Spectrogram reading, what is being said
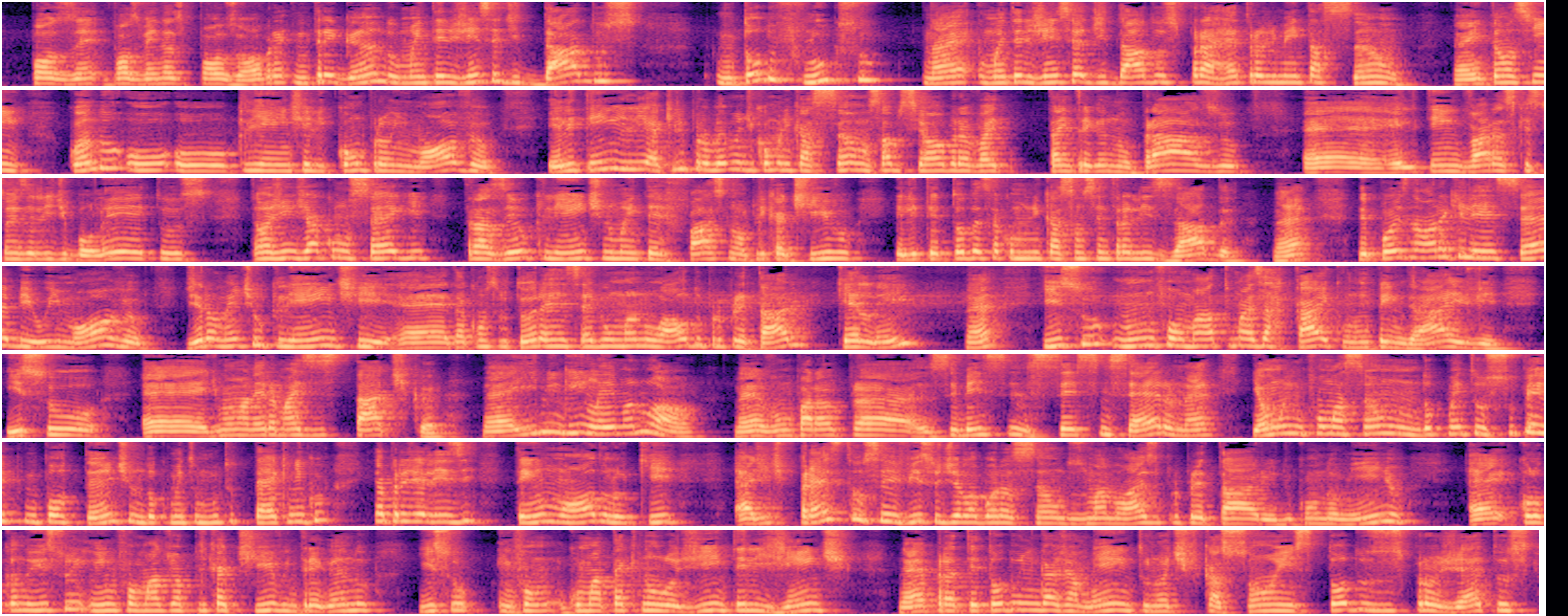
pós-vendas e pós-obra, entregando uma inteligência de dados em todo o fluxo, né, uma inteligência de dados para retroalimentação, é, então, assim, quando o, o cliente ele compra um imóvel, ele tem ele, aquele problema de comunicação, não sabe se a obra vai estar tá entregando no prazo, é, ele tem várias questões ali de boletos. Então, a gente já consegue trazer o cliente numa interface, num aplicativo, ele ter toda essa comunicação centralizada, né? Depois, na hora que ele recebe o imóvel, geralmente o cliente é, da construtora recebe um manual do proprietário, que é lei, né? Isso num formato mais arcaico, num pendrive, isso é, de uma maneira mais estática, né? E ninguém lê manual, né? Vamos parar para ser bem ser sincero, né? E é uma informação, um documento super importante, um documento muito técnico. E a Predialize tem um módulo que a gente presta o serviço de elaboração dos manuais do proprietário do condomínio é, colocando isso em um formato de um aplicativo, entregando isso em, com uma tecnologia inteligente né, para ter todo o engajamento, notificações, todos os projetos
